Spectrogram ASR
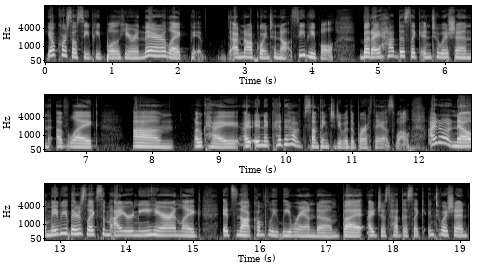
Yeah, of course, I'll see people here and there. Like, I'm not going to not see people, but I had this like intuition of like, um, Okay. I, and it could have something to do with the birthday as well. I don't know. Maybe there's like some irony here and like it's not completely random, but I just had this like intuition.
